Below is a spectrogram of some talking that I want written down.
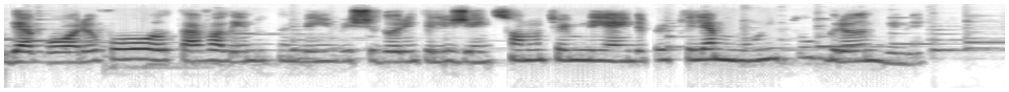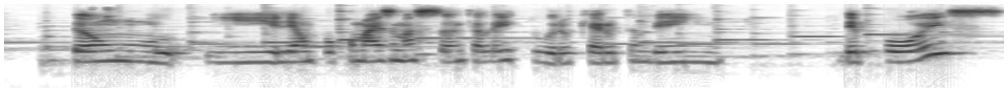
De agora eu vou, eu tava lendo também Investidor Inteligente, só não terminei ainda porque ele é muito grande, né? Então, e ele é um pouco mais maçante a leitura. Eu quero também depois,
